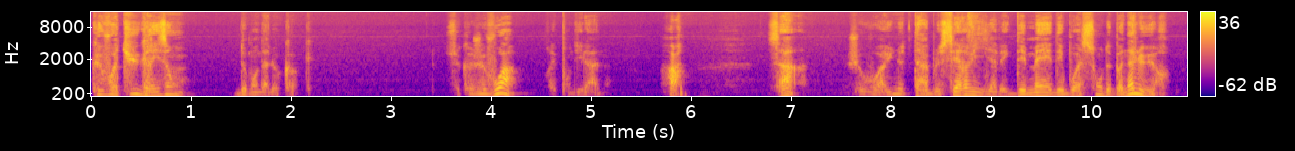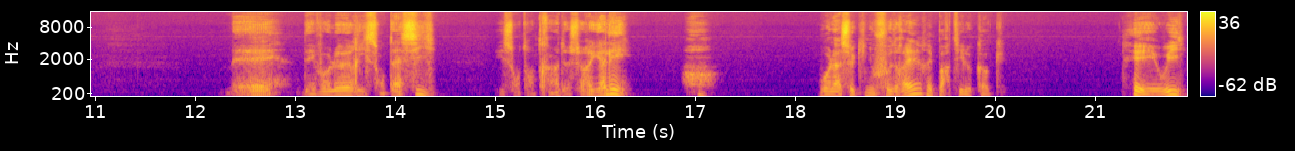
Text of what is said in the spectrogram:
Que vois-tu, Grison? demanda le coq. Ce que je vois, répondit l'âne. Ah Ça, Je vois une table servie avec des mets et des boissons de bonne allure. Mais des voleurs y sont assis. Ils sont en train de se régaler. Oh. Voilà ce qu'il nous faudrait, répartit le coq. Eh oui,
